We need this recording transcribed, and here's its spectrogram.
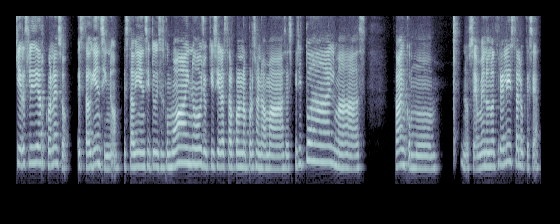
¿Quieres lidiar con eso? Está bien si no. Está bien si tú dices como, ay, no, yo quisiera estar con una persona más espiritual, más, ¿saben? Como, no sé, menos materialista, lo que sea.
